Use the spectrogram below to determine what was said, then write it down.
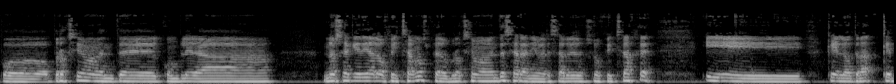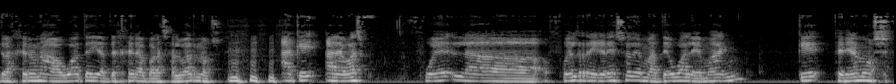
pues próximamente cumplirá no sé qué día lo fichamos, pero próximamente será aniversario de su fichaje. Y que, lo que trajeron a Aguate y a Tejera para salvarnos. a que además fue, la, fue el regreso de Mateo Alemán, que teníamos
